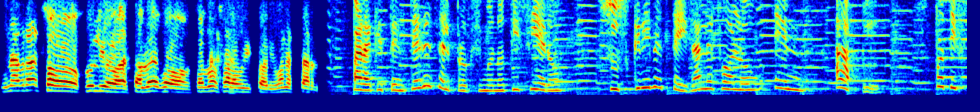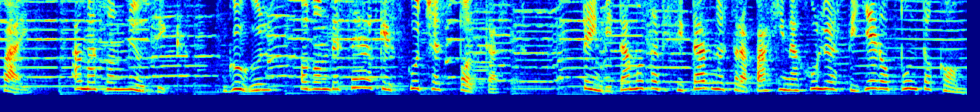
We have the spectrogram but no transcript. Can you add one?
Un abrazo, Julio. Hasta luego. Saludos al auditorio. Buenas tardes. Para que te enteres del próximo noticiero, suscríbete y dale follow en Apple, Spotify, Amazon Music, Google o donde sea que escuches podcast. Te invitamos a visitar nuestra página julioastillero.com.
